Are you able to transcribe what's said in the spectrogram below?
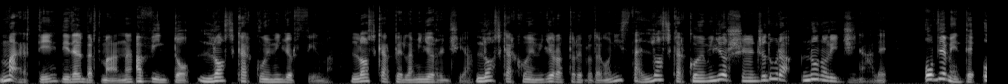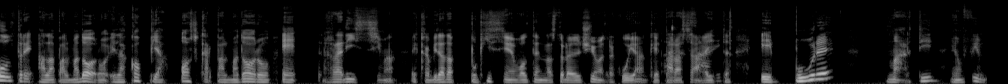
Marty di Delbert Mann ha vinto l'Oscar come miglior film, l'Oscar per la miglior regia, l'Oscar come miglior attore protagonista e l'Oscar come miglior sceneggiatura non originale. Ovviamente, oltre alla Palma d'Oro, e la coppia Oscar-Palma d'Oro è rarissima, è capitata pochissime volte nella storia del cinema, tra cui anche Parasite, Parasite. eppure Marty è un film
